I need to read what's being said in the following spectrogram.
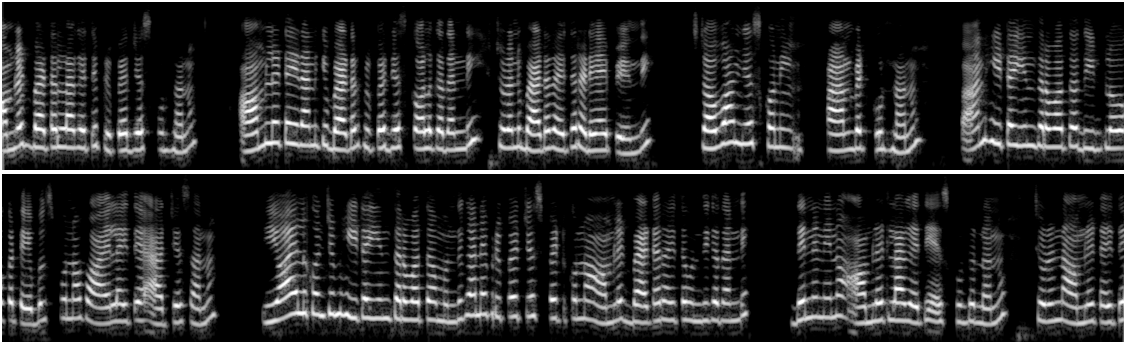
ఆమ్లెట్ బ్యాటర్ లాగా అయితే ప్రిపేర్ చేసుకుంటున్నాను. ఆమ్లెట్ వేయడానికి బ్యాటర్ ప్రిపేర్ చేసుకోవాలి కదండి. చూడండి బ్యాటర్ అయితే రెడీ అయిపోయింది. స్టవ్ ఆన్ చేసుకొని పాన్ పెట్టుకుంటున్నాను. పాన్ హీట్ అయిన తర్వాత దీంట్లో ఒక టేబుల్ స్పూన్ ఆఫ్ ఆయిల్ అయితే యాడ్ చేశాను. ఈ ఆయిల్ కొంచెం హీట్ అయిన తర్వాత ముందుగానే ప్రిపేర్ చేసి పెట్టుకున్న ఆమ్లెట్ బ్యాటర్ అయితే ఉంది కదండి దీన్ని నేను ఆమ్లెట్ లాగా అయితే వేసుకుంటున్నాను. చూడండి ఆమ్లెట్ అయితే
